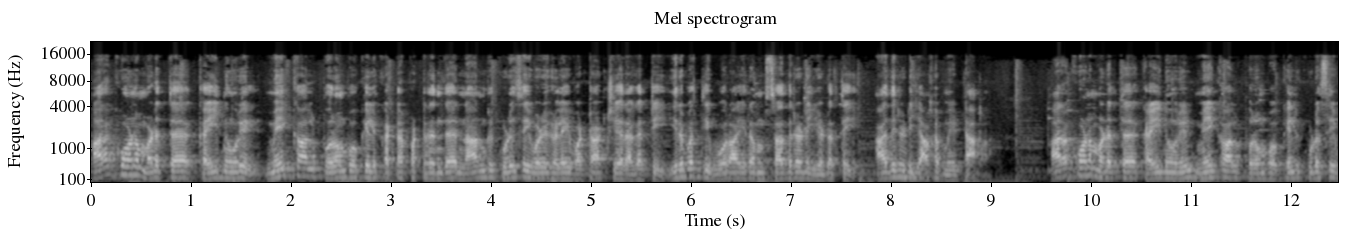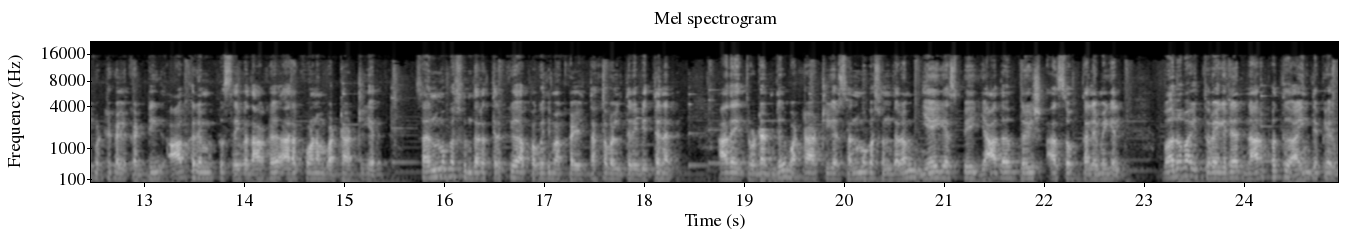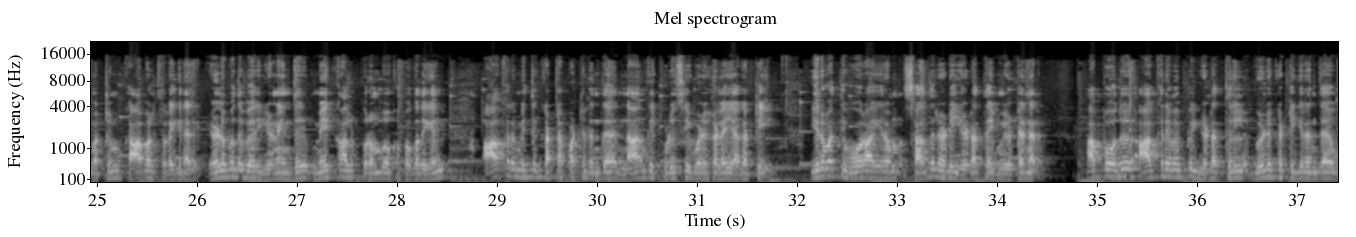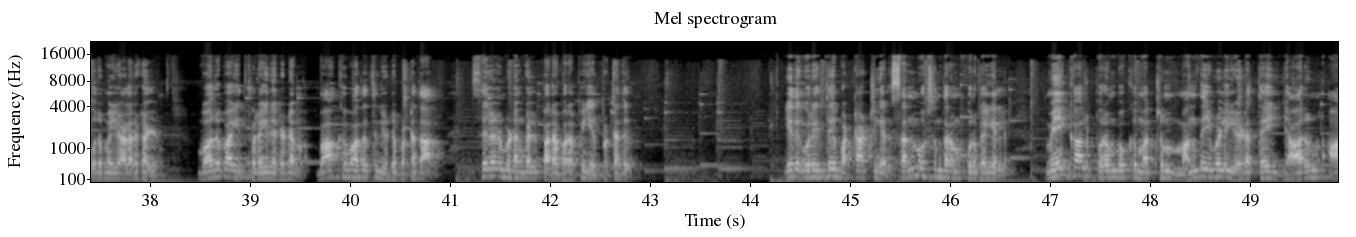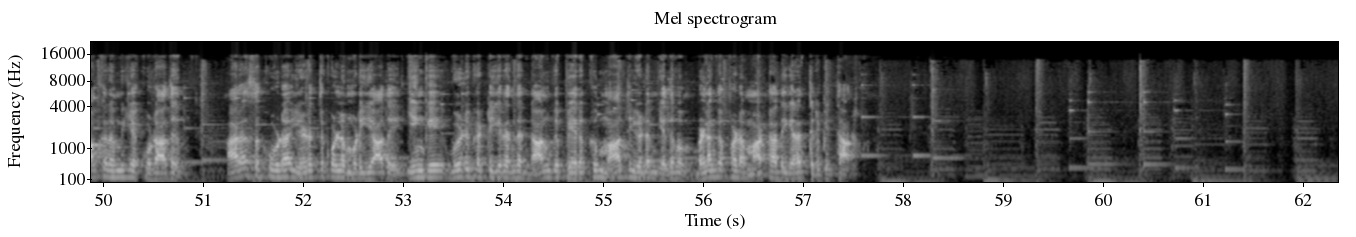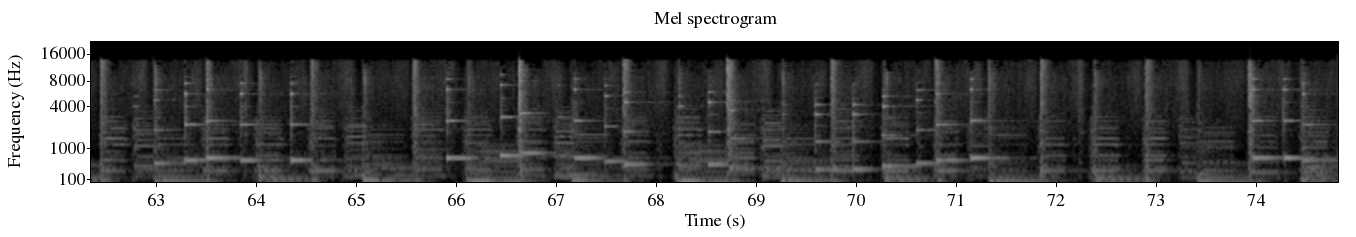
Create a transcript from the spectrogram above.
அரக்கோணம் அடுத்த கைநூரில் மேய்க்கால் புறம்போக்கில் கட்டப்பட்டிருந்த நான்கு குடிசை வழிகளை வட்டாட்சியர் அகற்றி இருபத்தி ஓராயிரம் சதுரடி இடத்தை அதிரடியாக மீட்டார். அரக்கோணம் அடுத்த கைநூரில் மேய்க்கால் புறம்போக்கில் குடிசை வீட்டுகள் கட்டி ஆக்கிரமிப்பு செய்வதாக அரக்கோணம் வட்டாட்சியர் சண்முக சுந்தரத்திற்கு அப்பகுதி மக்கள் தகவல் தெரிவித்தனர். அதைத் தொடர்ந்து வட்டாட்சியர் சண்முக சுந்தரம் ஏஎஸ்பி யாதவ் கிரீஷ் அசோக் தலைமையில் வருவாய்த்துறையினர் நாற்பத்து ஐந்து பேர் மற்றும் காவல்துறையினர் எழுபது பேர் இணைந்து மேக்கால் புறம்போக்கு பகுதியில் ஆக்கிரமித்து கட்டப்பட்டிருந்த நான்கு குடிசை வீடுகளை அகற்றி இருபத்தி ஓராயிரம் சதுரடி இடத்தை மீட்டனர். அப்போது ஆக்கிரமிப்பு இடத்தில் வீடு கட்டியிருந்த உரிமையாளர்கள் வருவாய்த்துறையினரிடம் வாக்குவாதத்தில் ஈடுபட்டதால் சில நிமிடங்கள் பரபரப்பு ஏற்பட்டது. இதுகுறித்து வட்டாட்சியர் சண்முக சுந்தரம் கூறுகையில் மேய்க்கால் புறம்போக்கு மற்றும் மந்தைவெளி இடத்தை யாரும் ஆக்கிரமிக்கக்கூடாது அரசு கூட எடுத்துக்கொள்ள முடியாது. இங்கே வீடு கட்டியிருந்த நான்கு பேருக்கும் மாற்று இடம் எதுவும் வழங்கப்பட மாட்டாது என தெரிவித்தார்.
